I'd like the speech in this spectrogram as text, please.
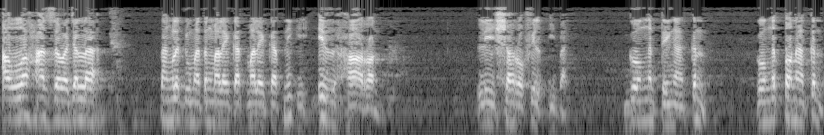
Allah Azza wa Jalla tanglet dumateng malaikat-malaikat niki izharon li syarofil ibad. Go ngedengaken, go ngetonaken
